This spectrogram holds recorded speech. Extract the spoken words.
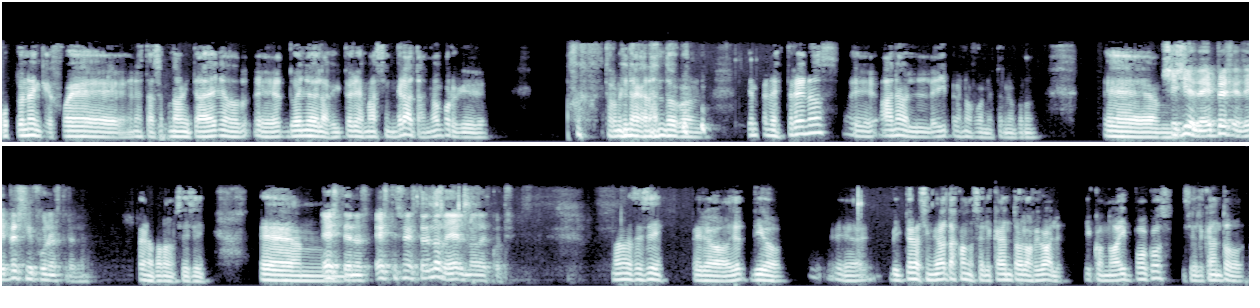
Fortunen que fue en esta segunda mitad de año eh, dueño de las victorias más ingratas, ¿no? Porque termina ganando con siempre en estrenos. eh, ah, no, el de Ipres no fue un estreno, perdón. Eh, Sí, sí, el de Ypres, el de Ypres sí fue un estreno. Bueno, perdón, sí, sí. Eh, Este, no es, este es un estreno de él, no del coche. No, no sé si, pero eh, digo, victorias ingratas cuando se le caen todos los rivales y cuando hay pocos se le caen todos.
